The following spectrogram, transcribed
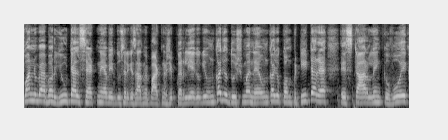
one web और यूटेल सेट ने अब एक दूसरे के साथ में पार्टनरशिप कर लिया क्योंकि उनका जो दुश्मन है, उनका जो कॉम्पिटिटर है स्टारलिंक वो एक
